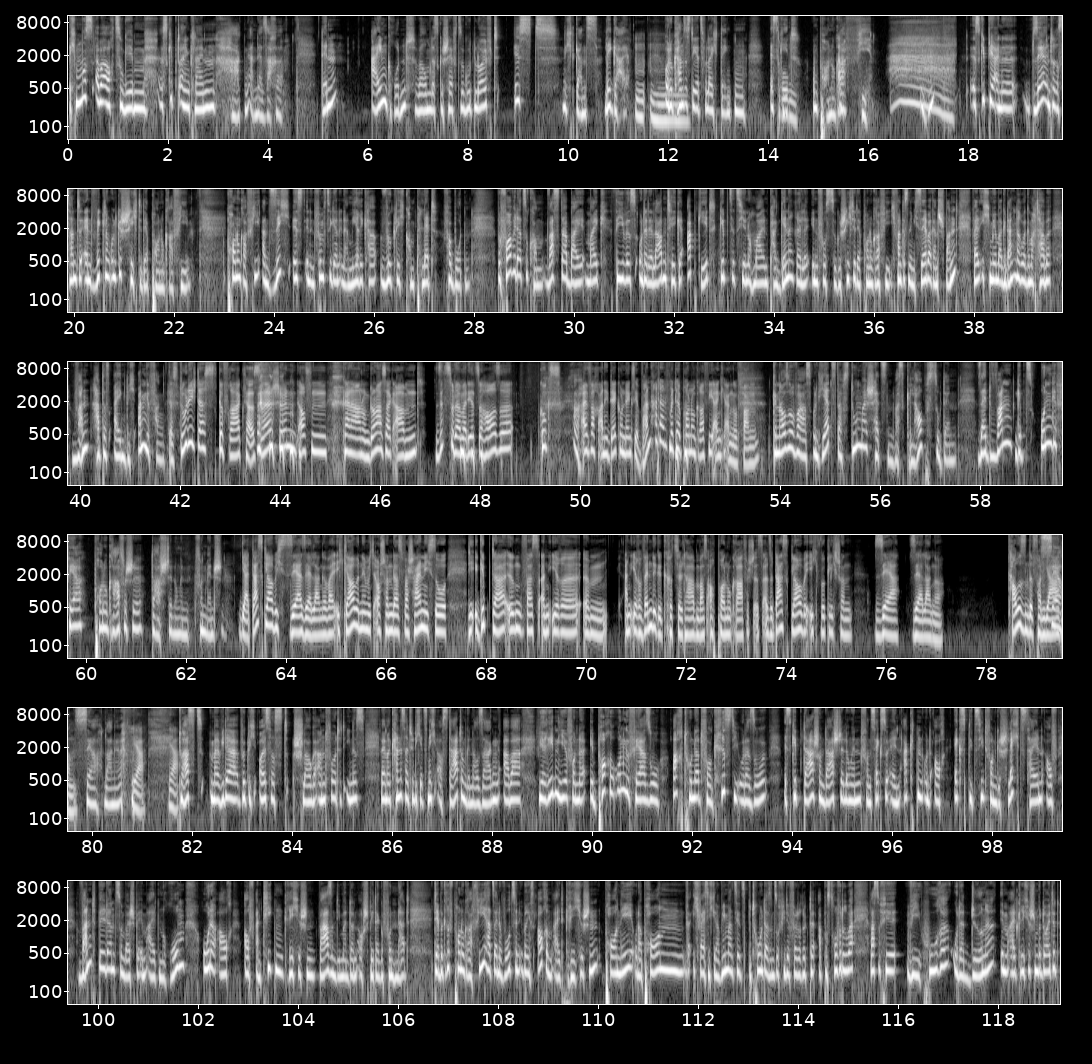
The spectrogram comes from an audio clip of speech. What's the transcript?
Ich muss aber auch zugeben, es gibt einen kleinen Haken an der Sache. Denn ein Grund, warum das Geschäft so gut läuft, ist nicht ganz legal. Mm -mm. Und du kannst es dir jetzt vielleicht denken, es Drogen. geht um Pornografie. Ah. ah. Mhm. Es gibt ja eine sehr interessante Entwicklung und Geschichte der Pornografie. Pornografie an sich ist in den 50ern in Amerika wirklich komplett verboten. Bevor wir dazu kommen, was da bei Mike Thieves unter der Ladentheke abgeht, gibt es jetzt hier nochmal ein paar generelle Infos zur Geschichte der Pornografie. Ich fand das nämlich selber ganz spannend, weil ich mir mal Gedanken darüber gemacht habe, wann hat das eigentlich angefangen? Dass du dich das gefragt hast, ne? Schön auf einen, keine Ahnung, Donnerstagabend sitzt du da bei dir zu Hause, guckst Ach. einfach an die Decke und denkst dir, wann hat das mit der Pornografie eigentlich angefangen? Genau so war's. Und jetzt darfst du mal schätzen, was glaubst du denn? Seit wann gibt's ungefähr pornografische Darstellungen von Menschen? Ja, das glaube ich sehr, sehr lange, weil ich glaube nämlich auch schon, dass wahrscheinlich so die Ägypter irgendwas an ihre ähm, an ihre Wände gekritzelt haben, was auch pornografisch ist. Also das glaube ich wirklich schon sehr, sehr lange. Tausende von Jahren. Sehr, sehr lange. Ja, ja. Du hast mal wieder wirklich äußerst schlau geantwortet, Ines, weil man kann es natürlich jetzt nicht aufs Datum genau sagen, aber wir reden hier von einer Epoche ungefähr so 800 vor Christi oder so. Es gibt da schon Darstellungen von sexuellen Akten und auch explizit von Geschlechtsteilen auf Wandbildern, zum Beispiel im alten Rom oder auch auf antiken griechischen Vasen, die man dann auch später gefunden hat. Der Begriff Pornografie hat seine Wurzeln übrigens auch im Altgriechischen. Porne oder Porn, ich weiß nicht genau, wie man es jetzt betont, da sind so viele verrückte Apostrophe drüber, was so viel wie Hure oder Dirne im Altgriechischen bedeutet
